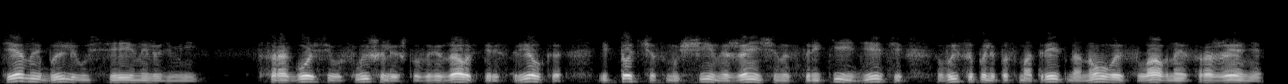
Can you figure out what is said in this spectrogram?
стены были усеяны людьми. Сарагосе услышали, что завязалась перестрелка, и тотчас мужчины, женщины, старики и дети высыпали посмотреть на новое славное сражение,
